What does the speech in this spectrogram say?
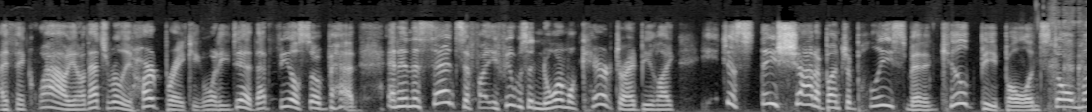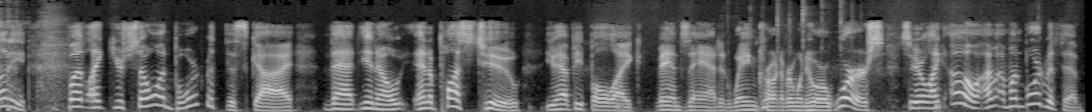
I think, wow, you know, that's really heartbreaking what he did. That feels so bad. And in a sense, if I, if it was a normal character, I'd be like, he just they shot a bunch of policemen and killed people and stole money. but like you're so on board with this guy that, you know, and a plus two, you have people like Van Zant and Waingro, everyone who are worse. So you're like, oh, I'm, I'm on board with him.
